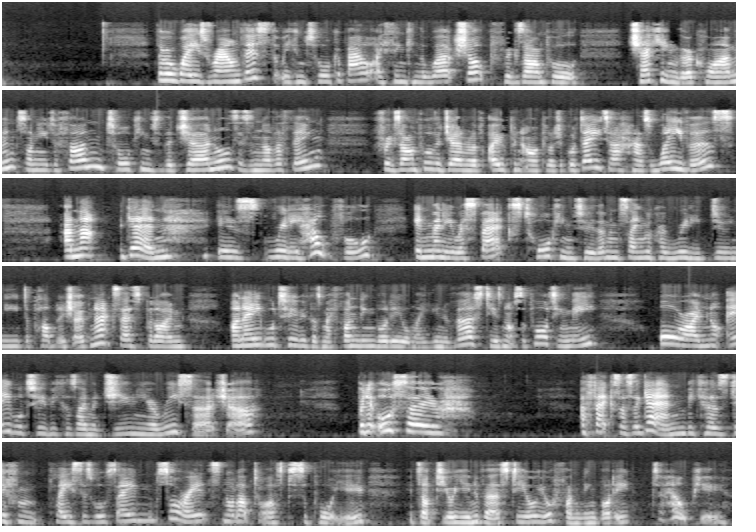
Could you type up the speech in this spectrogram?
There are ways around this that we can talk about, I think, in the workshop. For example, Checking the requirements on U2Fund, talking to the journals is another thing. For example, the Journal of Open Archaeological Data has waivers, and that again is really helpful in many respects, talking to them and saying, look, I really do need to publish open access, but I'm unable to because my funding body or my university is not supporting me, or I'm not able to because I'm a junior researcher. But it also affects us again because different places will say, sorry, it's not up to us to support you. It's up to your university or your funding body to help you.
